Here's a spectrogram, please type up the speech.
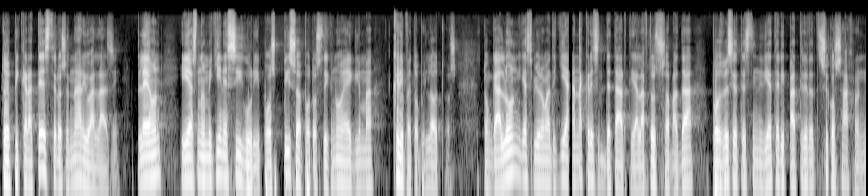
το επικρατέστερο σενάριο αλλάζει. Πλέον οι αστυνομικοί είναι σίγουροι πως πίσω από το στιγνό έγκλημα κρύβεται ο πιλότος. Τον καλούν για συμπληρωματική ανάκριση την Τετάρτη, αλλά αυτός τους απαντά πως βρίσκεται στην ιδιαίτερη πατρίδα της 20χρονη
